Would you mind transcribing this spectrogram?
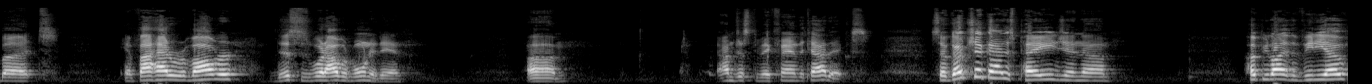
but if I had a revolver, this is what I would want it in. Um, I'm just a big fan of the Kydex. So go check out his page and uh, hope you like the video.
